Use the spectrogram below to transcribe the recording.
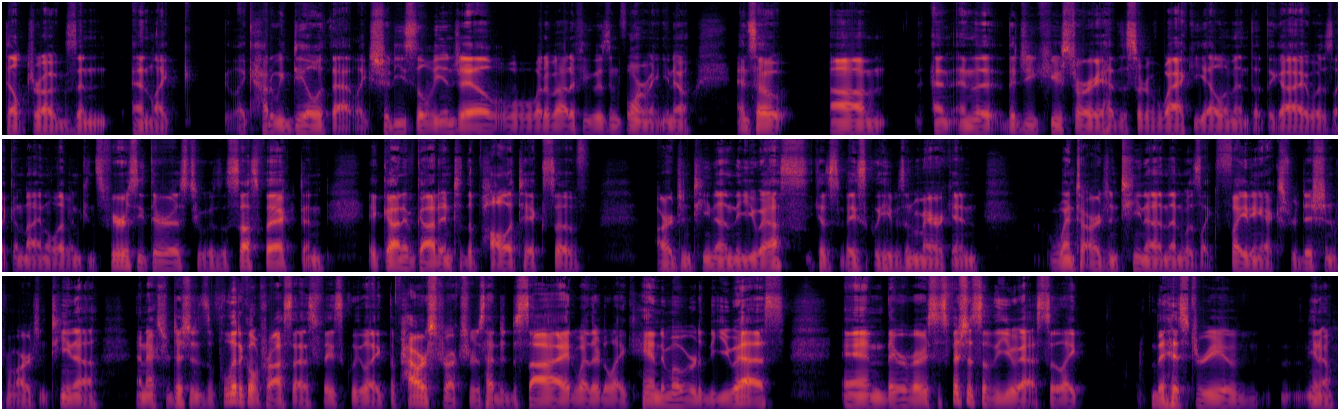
dealt drugs and and like like how do we deal with that? Like should he still be in jail? What about if he was informing you know? And so um and and the the gq story had this sort of wacky element that the guy was like a 9-11 conspiracy theorist who was a suspect and it kind of got into the politics of argentina and the us because basically he was an american went to argentina and then was like fighting extradition from argentina and extradition. Is a political process. Basically like the power structures had to decide whether to like hand him over to the US and they were very suspicious of the US so like the history of you know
